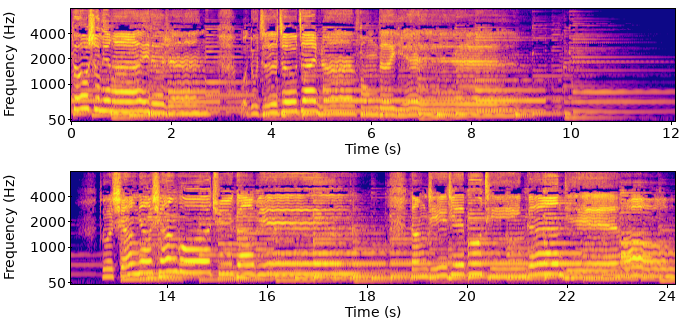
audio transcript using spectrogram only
都是恋爱的人，我独自走在暖我想要向过去告别。当季节不停更迭，哦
